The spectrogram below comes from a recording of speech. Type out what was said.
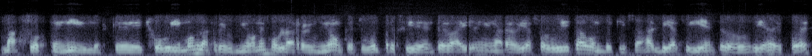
más sostenibles, que de hecho vimos las reuniones o la reunión que tuvo el presidente Biden en Arabia Saudita, donde quizás al día siguiente o dos días después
